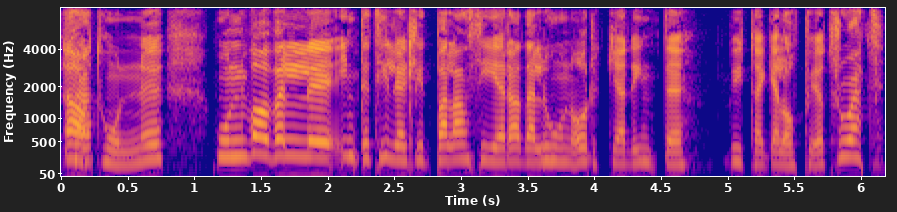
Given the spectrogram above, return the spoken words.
Ja. För att hon, eh, hon var väl eh, inte tillräckligt balanserad eller hon orkade inte byta galopp. Jag tror att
